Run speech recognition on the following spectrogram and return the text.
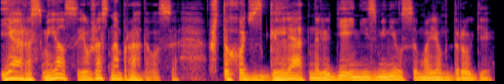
Я рассмеялся и ужасно обрадовался, что хоть взгляд на людей не изменился в моем друге.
